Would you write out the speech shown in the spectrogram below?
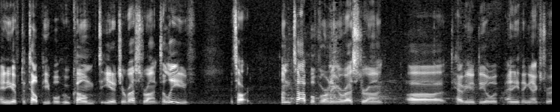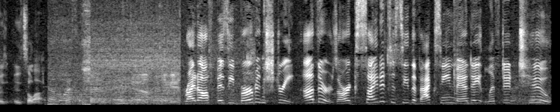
and you have to tell people who come to eat at your restaurant to leave, it's hard. On top of running a restaurant, uh, having to deal with anything extra is it's a lot. Right off busy Bourbon Street, others are excited to see the vaccine mandate lifted too.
